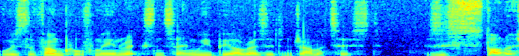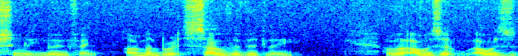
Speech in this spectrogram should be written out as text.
was the phone call from Ian Rickson saying, you be our resident dramatist? It was astonishingly moving. I remember it so vividly. I was, at, I was,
